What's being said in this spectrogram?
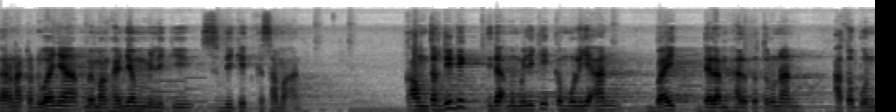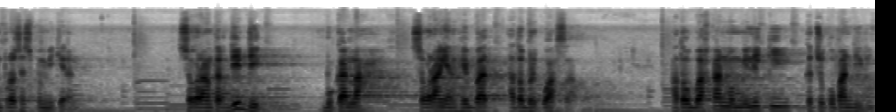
karena keduanya memang hanya memiliki sedikit kesamaan. Kaum terdidik tidak memiliki kemuliaan baik dalam hal keturunan ataupun proses pemikiran. Seorang terdidik bukanlah seorang yang hebat atau berkuasa, atau bahkan memiliki kecukupan diri,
